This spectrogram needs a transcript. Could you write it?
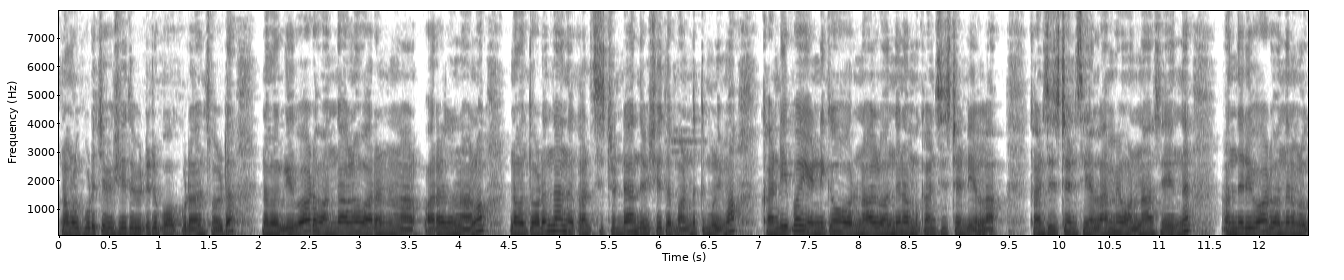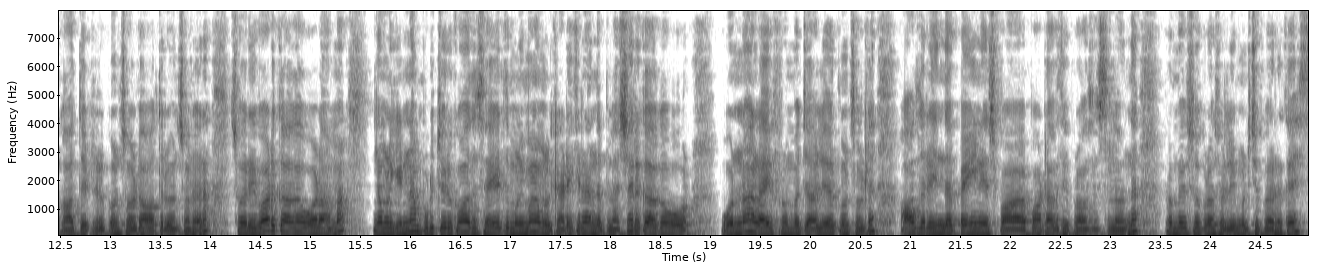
நம்மளுக்கு பிடிச்ச விஷயத்தை விட்டுட்டு போகக்கூடாதுன்னு சொல்லிட்டு நமக்கு ரிவார்டு வந்தாலும் வரலனா வரலனாலும் நம்ம தொடர்ந்து அந்த கன்சிஸ்டண்ட்டாக அந்த விஷயத்தை பண்ணது மூலிமா கண்டிப்பாக என்றைக்கோ ஒரு நாள் வந்து நம்ம கன்சிஸ்டன்ட் எல்லாம் கன்சிஸ்டன்சி எல்லாமே ஒன்றா சேர்ந்து அந்த ரிவார்டு வந்து நம்மளுக்கு காத்துட்டு இருக்கும்னு சொல்லிட்டு ஆத்தர் வந்து ஸோ ரிவார்டுக்காக ஓடாமல் நம்மளுக்கு என்ன பிடிச்சிருக்கோ அதை செய்கிறது மூலிமா நம்மளுக்கு கிடைக்கிற அந்த ப்ளஷருக்காக ஓ ஒன்றா லைஃப் ரொம்ப ஜாலியாக இருக்கும்னு சொல்லிட்டு ஆத்தர் இந்த pain is part of the ப்ராசஸில் வந்து ரொம்ப சூப்பராக சொல்லி முடிச்சுப்பாரு guys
